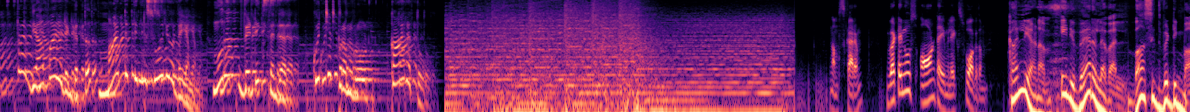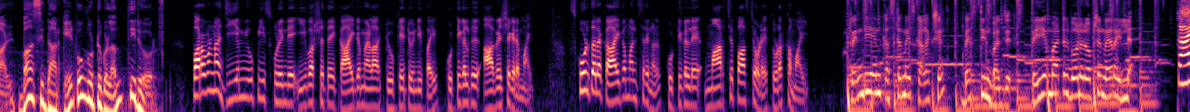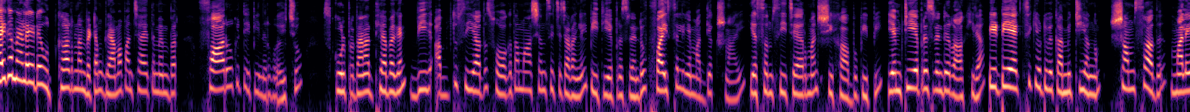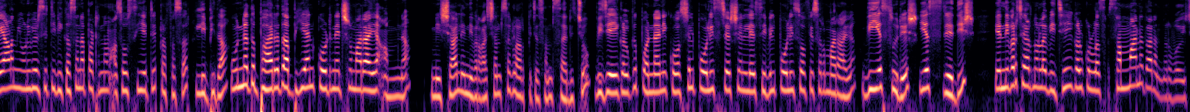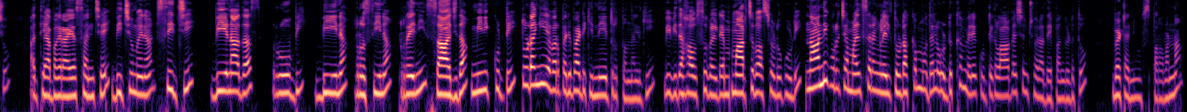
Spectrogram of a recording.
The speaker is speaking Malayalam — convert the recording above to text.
വസ്ത്ര വ്യാപാര രംഗത്ത് മാറ്റത്തിന്റെ സൂര്യോദയം. മുറ wedding centre Kuttippuram road Karathur. നമസ്കാരം. വെട്ടന്യൂസ് ഓൺ ടൈമിലേക്ക് സ്വാഗതം. കല്യാണം ഇനി വേറെ level. Basid wedding mall Basid arcade Poongottukulam Tirur. Paravanna G M U P സ്കൂളിന്റെ ഈ വർഷത്തെ കായികമേള ടു കെ ട്വന്റി ഫൈവ് കുട്ടികൾക്ക് ആവേശകരമായി. സ്കൂൾ തല കായിക മത്സരങ്ങൾ കുട്ടികളുടെ മാർച്ച് പാസ്റ്റോടെ തുടക്കമായി. Trendy and customise collection best in budget Theyyam പാട്ടിൽ പോലൊരു ഓപ്ഷൻ വേറെ ഇല്ല. കായികമേളയുടെ ഉദ്ഘാടനം വെട്ടം ഗ്രാമപഞ്ചായത്ത് മെമ്പർ ഫാറൂഖ് ടി പി നിർവഹിച്ചു. സ്കൂൾ പ്രധാനാധ്യാപകൻ വി അബ്ദുസിയാദ് സ്വാഗതം ആശംസിച്ച ചടങ്ങിൽ P T A president Faisal M അധ്യക്ഷനായി S M C chairman Shihab P P M T A president Rahila P T A executive committee അംഗം ഷംസാദ് മലയാളം യൂണിവേഴ്സിറ്റി വികസന പഠനം അസോസിയേറ്റ് പ്രൊഫസർ ലിബിത ഉന്നത ഭാരത അഭിയാൻ കോർഡിനേറ്റർമാരായ അംന മിഷാൽ എന്നിവർ ആശംസകൾ അർപ്പിച്ച് സംസാരിച്ചു. വിജയികൾക്ക് പൊന്നാനി കോസ്റ്റൽ പോലീസ് സ്റ്റേഷനിലെ സിവിൽ പോലീസ് ഓഫീസർമാരായ V S Suresh S Ratheesh എന്നിവർ ചേർന്നുള്ള വിജയികൾക്കുള്ള സമ്മാനദാനം നിർവഹിച്ചു. അധ്യാപകരായ സഞ്ജയ് ബിജു മേനോൻ സിജി വീണാദാസ് റൂബി ബീന റസീന റെനി സാജിദ മിനിക്കുട്ടി തുടങ്ങിയവർ പരിപാടിക്ക് നേതൃത്വം നൽകി. വിവിധ ഹൌസുകളുടെ മാർച്ച് പാസ്റ്റോടുകൂടി നാന്ദി കുറിച്ച മത്സരങ്ങളിൽ തുടക്കം മുതൽ ഒടുക്കം വരെ കുട്ടികൾ ആവേശം ചോരാതെ പങ്കെടുത്തു. വെട്ട ന്യൂസ് പറവണ്ണ.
